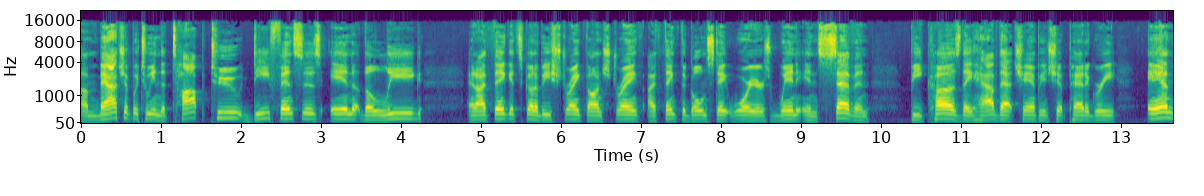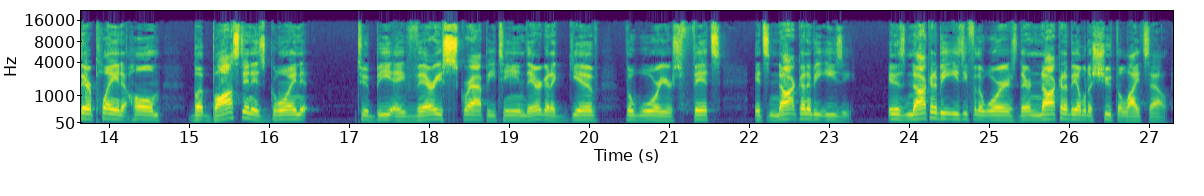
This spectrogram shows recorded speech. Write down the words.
a matchup between the top two defenses in the league, and I think it's going to be strength on strength. I think the Golden State Warriors win in seven because they have that championship pedigree and they're playing at home. But Boston is going to be a very scrappy team. They're going to give the Warriors fits. It's not going to be easy. It is not going to be easy for the Warriors. They're not going to be able to shoot the lights out.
